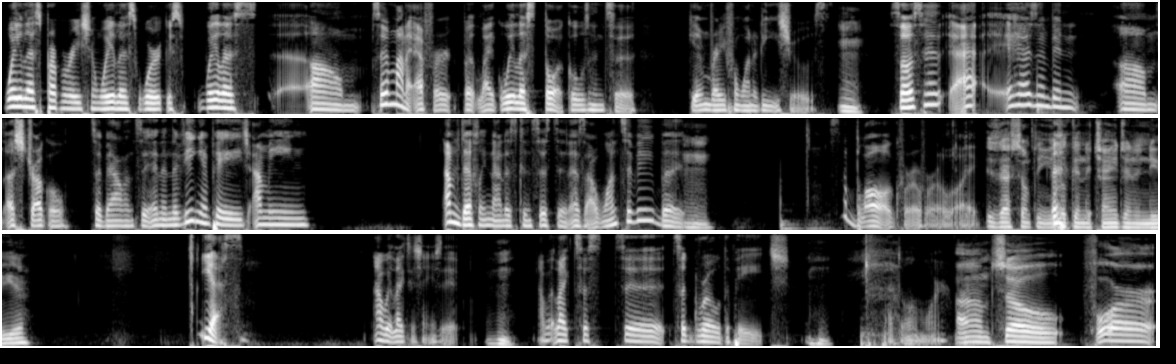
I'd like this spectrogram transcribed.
way less preparation, way less work. It's way less, um, same amount of effort, but like way less thought goes into getting ready for one of these shows. Mm. So it's I, it hasn't been um a struggle to balance it. And then the vegan page, I mean, I'm definitely not as consistent as I want to be, but hmm it's a blog for a for like Is that something you're looking to change in the new year? yes, I would like to change that. Mhm. I would like to to to grow the page Mhm. by doing more. Um. So for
